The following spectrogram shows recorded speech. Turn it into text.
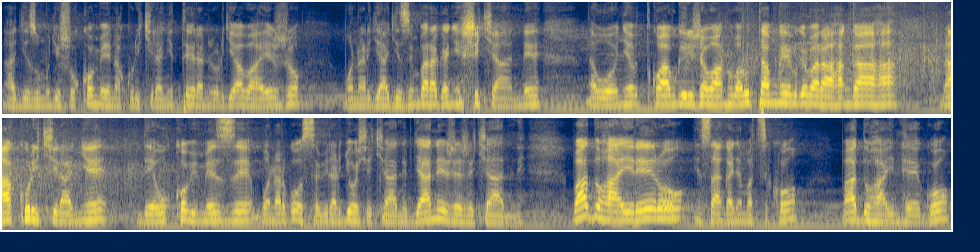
nagize umugisha ukomeye nakurikiranye iteraniro ryabaye ejo mbona ryagize imbaraga nyinshi cyane nabonye twabwirije abantu baruta mwebwe bari aha ngaha nakurikiranye. Ndeba uko bimeze mbona rwose biraryoshye cyane byanejeje cyane. Baduhaye rero insanganyamatsiko baduhaye intego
